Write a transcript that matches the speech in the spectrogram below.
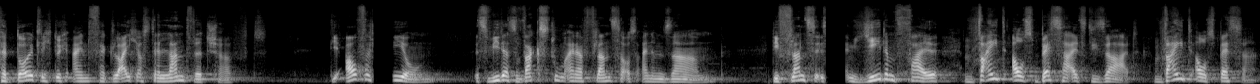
verdeutlicht durch einen Vergleich aus der Landwirtschaft. Die Auferstehung ist wie das Wachstum einer Pflanze aus einem Samen. Die Pflanze ist in jedem Fall weitaus besser als die Saat. Weitaus besser.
